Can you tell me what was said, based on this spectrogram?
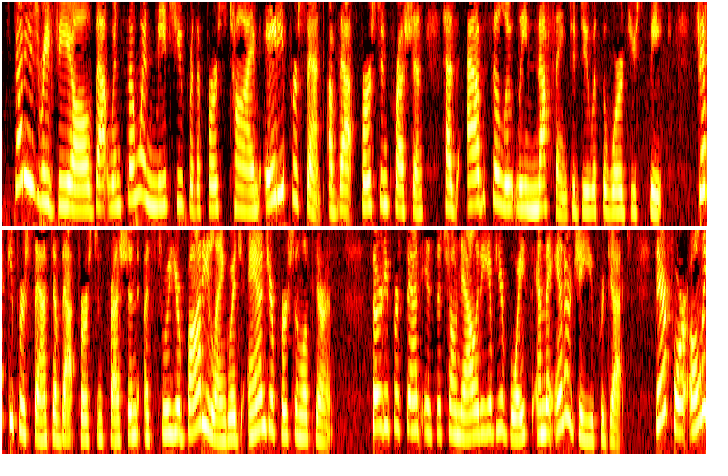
Studies reveal that when someone meets you for the first time, 80% of that first impression has absolutely nothing to do with the words you speak. 50% of that first impression is through your body language and your personal appearance. 30% is the tonality of your voice and the energy you project. Therefore, only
